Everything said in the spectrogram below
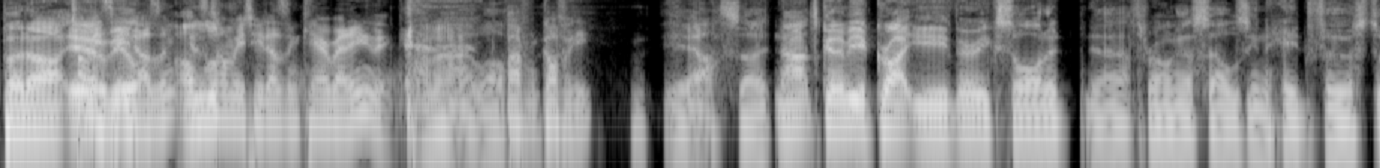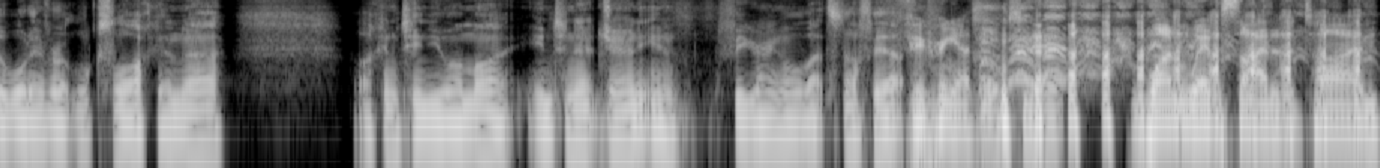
but uh, yeah, Tommy it'll T be- doesn't look- Tommy T doesn't care about anything I know. Well, apart from coffee. yeah. So no, it's going to be a great year. Very excited. Uh, throwing ourselves in head first to whatever it looks like, and uh, I continue on my internet journey and figuring all that stuff out. figuring out the internet one website at a time.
